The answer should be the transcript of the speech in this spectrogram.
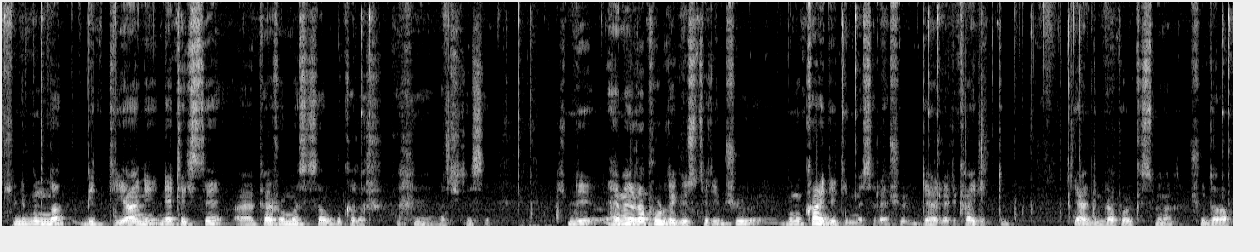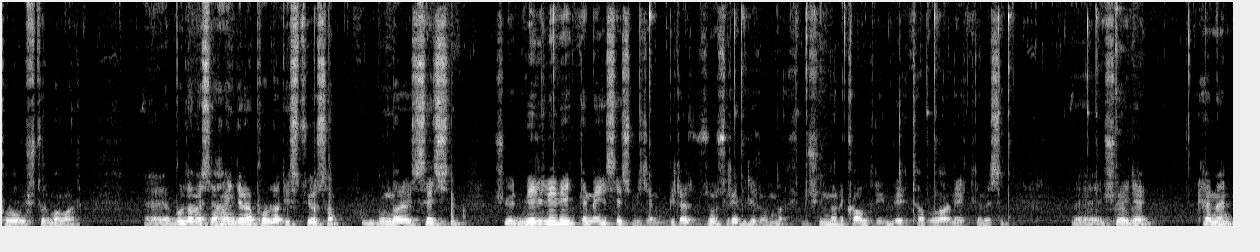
Şimdi bunlar bitti. Yani Netex'te e, performans hesabı bu kadar açıkçası. Şimdi hemen raporu da göstereyim. Şu bunu kaydedeyim mesela. Şu değerleri kaydettim. Geldim rapor kısmına. Şurada rapor oluşturma var. Ee, burada mesela hangi raporları istiyorsam bunları seçtim. Şu verileri eklemeyi seçmeyeceğim. Biraz uzun sürebilir onlar. Şimdi şunları kaldırayım. Veri tablolarını eklemesin. Ee, şöyle hemen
